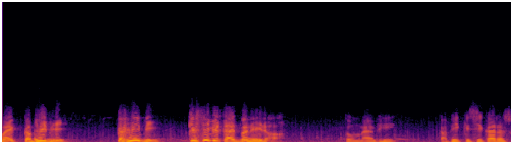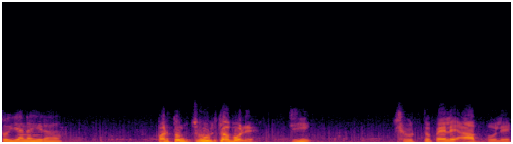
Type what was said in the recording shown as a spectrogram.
मैं कभी भी कहीं भी किसी भी कैद में नहीं रहा। तो मैं भी कभी किसी का रसोईया नहीं रहा। पर तुम झूठ क्यों बोले? जी झूठ तो पहले आप बोले।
